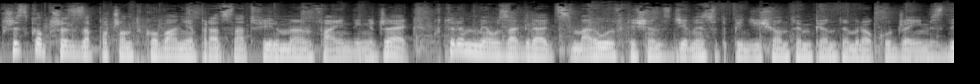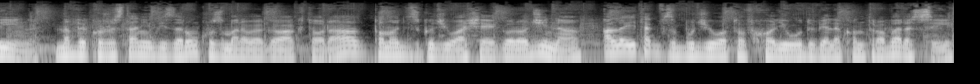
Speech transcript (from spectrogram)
Wszystko przez zapoczątkowanie prac nad filmem Finding Jack, którym miał zagrać zmarły w 1955 roku James Dean. Na wykorzystanie wizerunku zmarłego aktora ponoć zgodziła się jego rodzina, ale i tak wzbudziło to w Hollywood wiele kontrowersji.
